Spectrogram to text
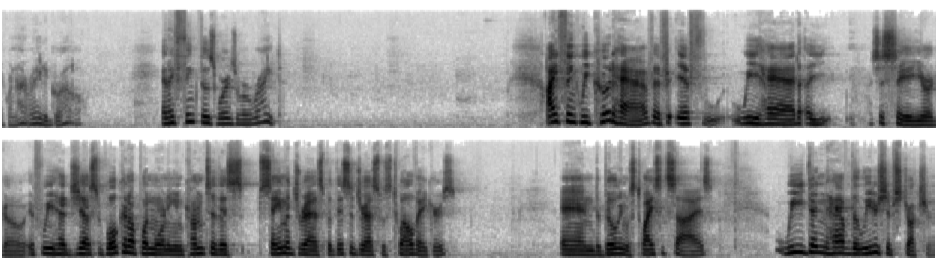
Like we're not ready to grow. And I think those words were right. I think we could have, if, if we had, a, let's just say a year ago, if we had just woken up one morning and come to this same address, but this address was 12 acres, and the building was twice its size, we didn't have the leadership structure,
